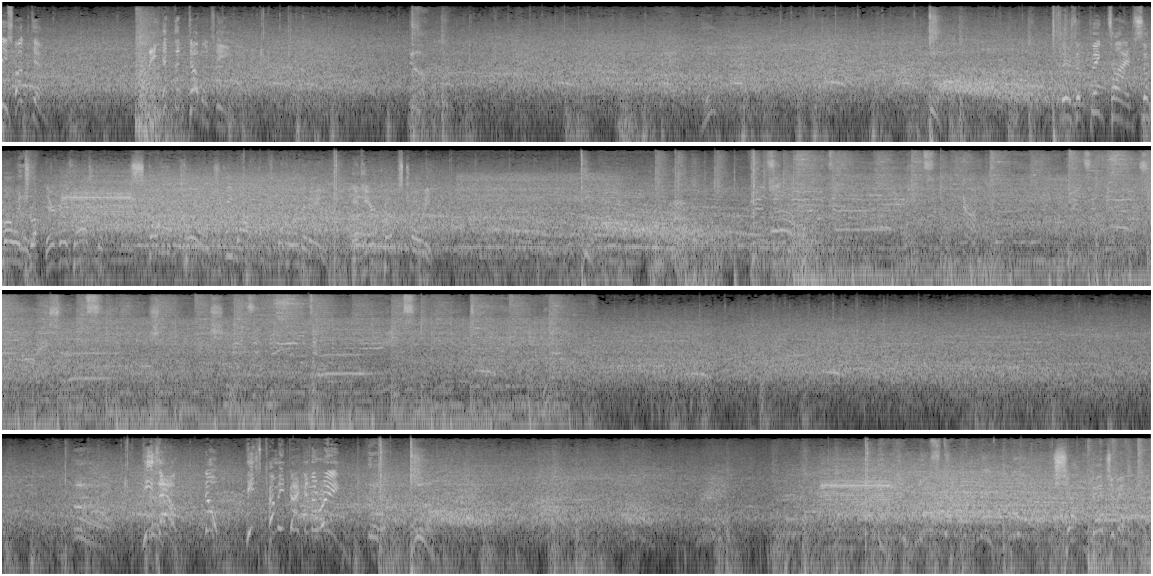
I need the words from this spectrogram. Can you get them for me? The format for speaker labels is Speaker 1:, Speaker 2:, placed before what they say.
Speaker 1: him. They hit the double team.
Speaker 2: There's a big-time Samoan drop. There goes Austin. Stone cold. Steve Austin's been eliminated. And here comes Cody.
